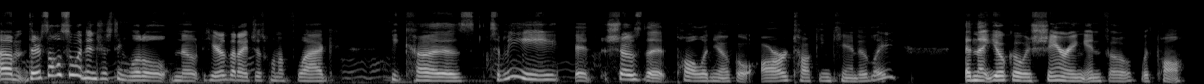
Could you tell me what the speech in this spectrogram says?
Um, there's also an interesting little note here that I just want to flag because to me, it shows that Paul and Yoko are talking candidly and that Yoko is sharing info with Paul.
